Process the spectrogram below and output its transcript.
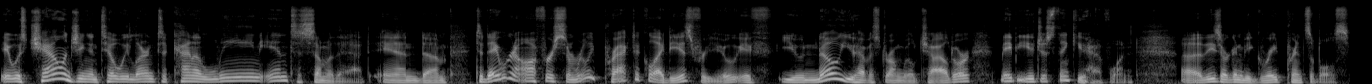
It was challenging until we learned to kind of lean into some of that. And um, today we're going to offer some really practical ideas for you if you know you have a strong willed child, or maybe you just think you have one. Uh, these are going to be great principles.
